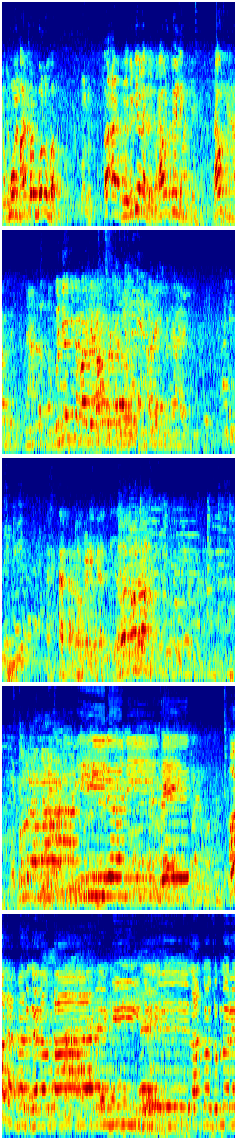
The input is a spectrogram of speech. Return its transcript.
હું મારે થોડું બોલું બાપુ. બોલો. અ, આ વીડિયો લે ભાઈ રાહુલ તું લે રાહુલ. વીડિયો કેને ભાવ છે? રાહુલ વીરની જય. ઘર અવતારની જય લાચો સુગનો રે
